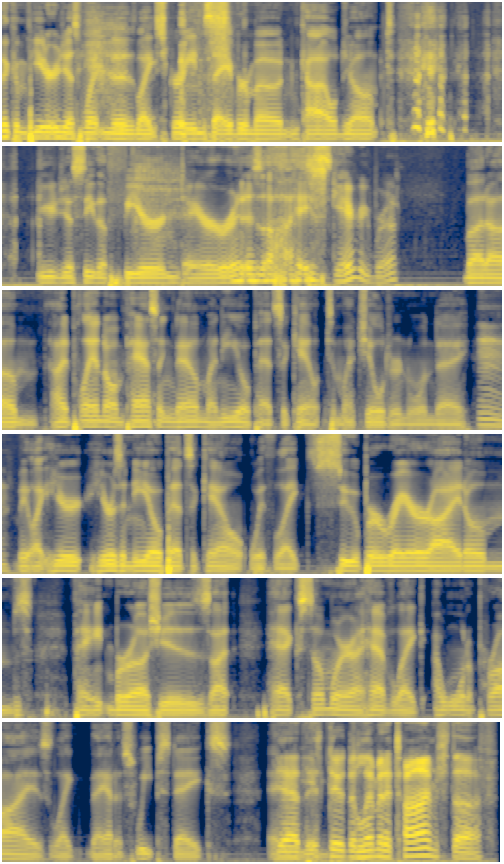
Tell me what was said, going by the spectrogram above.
the computer just went into like screensaver mode, and Kyle jumped. you just see the fear and terror in his It's eyes. scary, bro. But um, I had planned on passing down my Neopets account to my children one day. Mm. Be like, here, here's a Neopets account with like super rare items, paint brushes. I heck, somewhere I have like I won a prize. Like they had a sweepstakes. And Yeah, this, dude, the limited time stuff.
